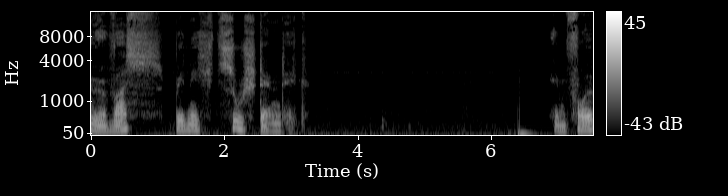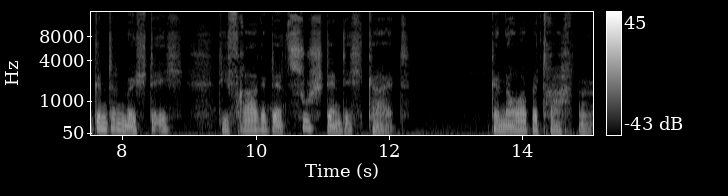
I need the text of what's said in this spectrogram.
Für was bin ich zuständig? Im Folgenden möchte ich die Frage der Zuständigkeit genauer betrachten.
